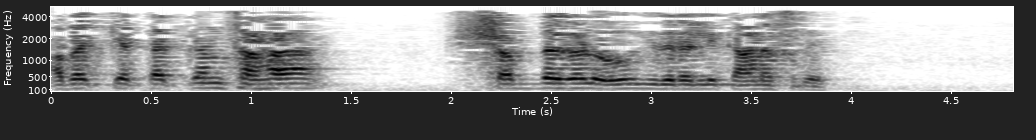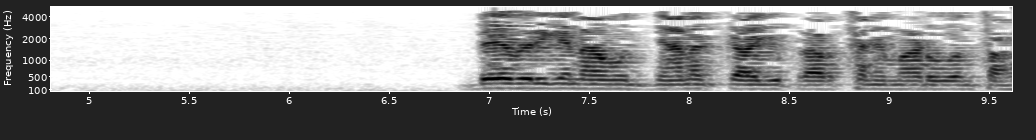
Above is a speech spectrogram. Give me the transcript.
ಅದಕ್ಕೆ ತಕ್ಕಂತಹ ಶಬ್ದಗಳು ಇದರಲ್ಲಿ ಕಾಣಿಸಬೇಕು. ದೇವರಿಗೆ ನಾವು ಜ್ಞಾನಕ್ಕಾಗಿ ಪ್ರಾರ್ಥನೆ ಮಾಡುವಂತಹ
